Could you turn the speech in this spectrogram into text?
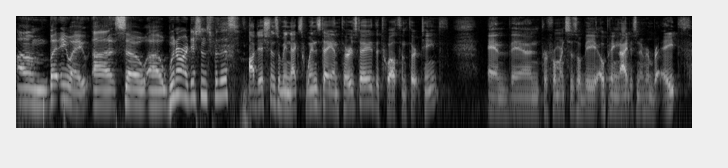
Um, but anyway, uh, so uh, when are auditions for this? Auditions will be next Wednesday and Thursday, the 12th and 13th. And then performances will be opening night is November 8th.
